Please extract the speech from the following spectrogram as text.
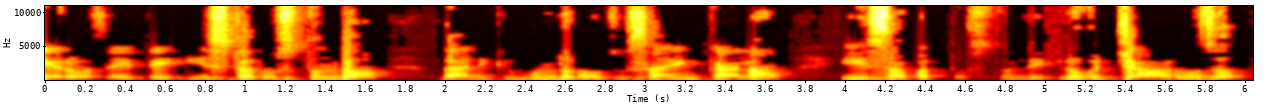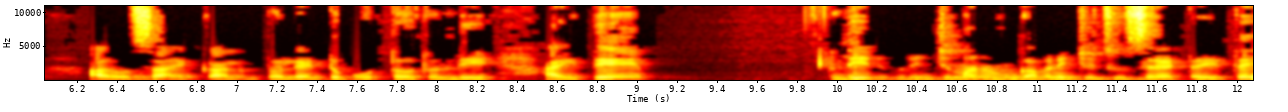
ఏ రోజైతే ఈస్టర్ వస్తుందో దానికి ముందు రోజు సాయంకాలం ఈ సబత్ వస్తుంది. వచ్చే ఆ రోజు ఆ రోజు సాయంకాలంతో లెంట్ పూర్తవుతుంది. అయితే దీని గురించి మనం గమనించి చూసినట్టయితే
